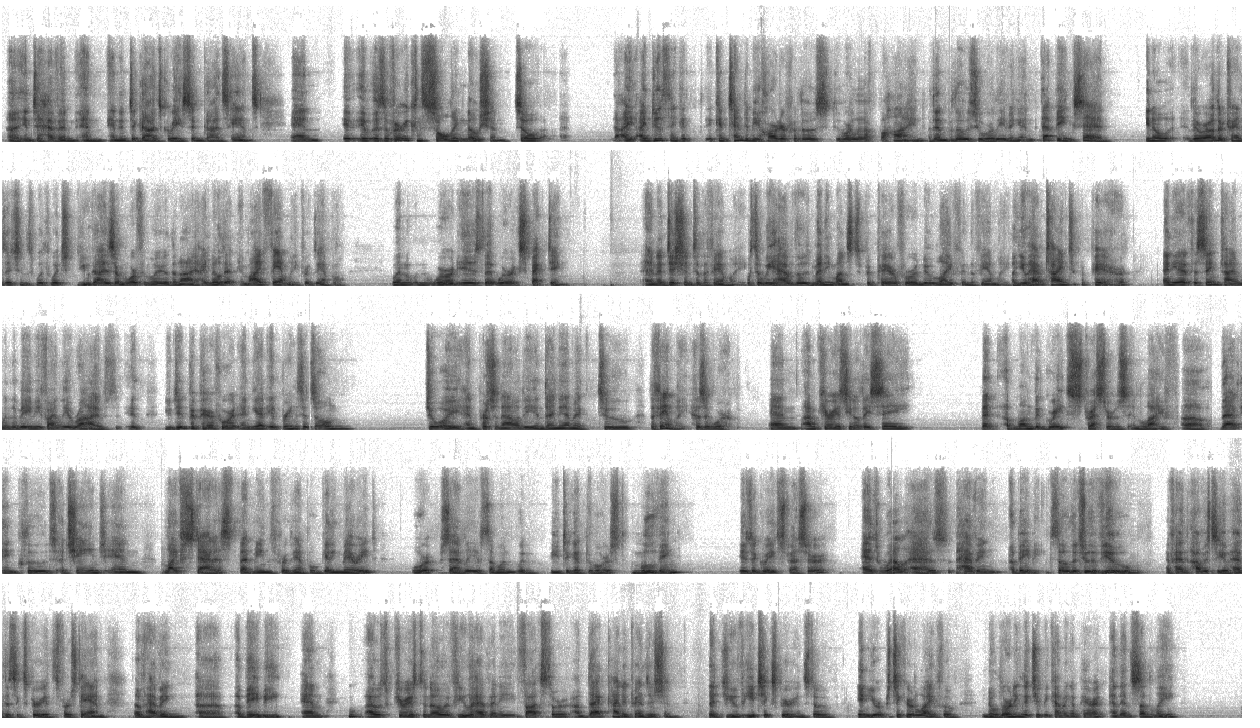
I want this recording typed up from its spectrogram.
uh, into heaven and, and into God's grace and God's hands. And it, it was a very consoling notion. So I, I do think it, it can tend to be harder for those who are left behind than for those who are leaving. And that being said, you know, there are other transitions with which you guys are more familiar than I. I know that in my family, for example, when word is that we're expecting an addition to the family. So we have those many months to prepare for a new life in the family. Uh, you have time to prepare, and yet at the same time, when the baby finally arrives, it you did prepare for it, and yet it brings its own joy and personality and dynamic to the family, as it were. And I'm curious, you know, they say that among the great stressors in life, uh, that includes a change in life status. That means, for example, getting married, or sadly, if someone would be to get divorced. Moving is a great stressor, as well as having a baby. So the two of you have had, obviously, have had this experience firsthand of having uh, a baby. And I was curious to know if you have any thoughts or on that kind of transition that you've each experienced of in your particular life of you know learning that you're becoming a parent and then suddenly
